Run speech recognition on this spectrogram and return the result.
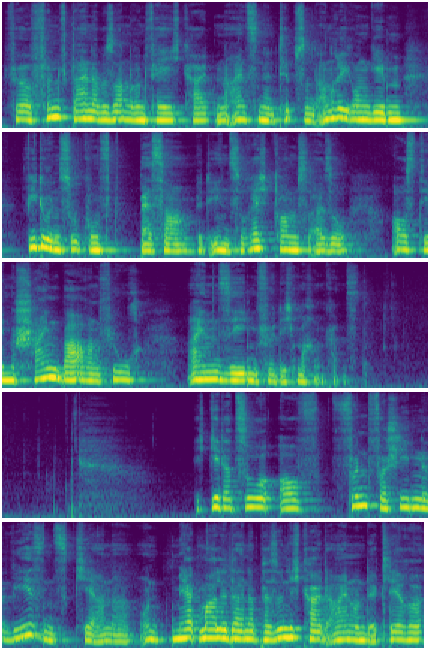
für fünf deiner besonderen Fähigkeiten einzelne Tipps und Anregungen geben, wie du in Zukunft besser mit ihnen zurechtkommst, also aus dem scheinbaren Fluch einen Segen für dich machen kannst. Ich gehe dazu auf fünf verschiedene Wesenskerne und Merkmale deiner Persönlichkeit ein und erkläre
